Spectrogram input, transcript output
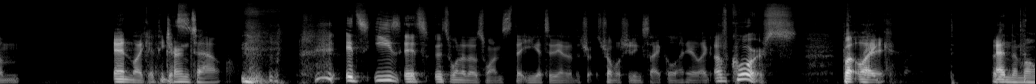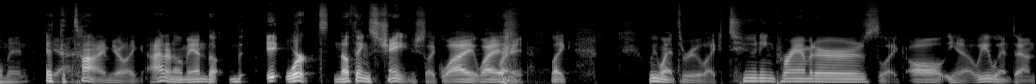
Um, and like I think it's, Turns out. it's easy. It's it's one of those ones that you get to the end of the tr- troubleshooting cycle, and you're like, of course, but like Right. But at in the, the- moment, at yeah. the time, you're like, I don't know, man. The it worked. Nothing's changed. Like why why right. like we went through like tuning parameters, like all you know. We went down,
